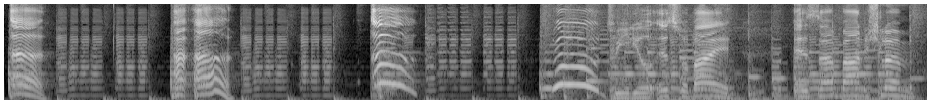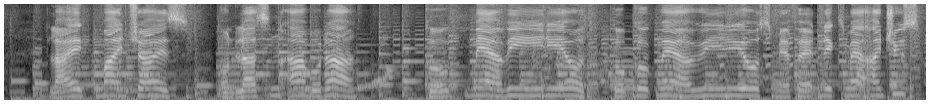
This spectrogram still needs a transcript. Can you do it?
Ah. Ah, ah. Das Video ist vorbei. Ist aber nicht schlimm. Like mein Scheiß und lass ein Abo da. Guck mehr Videos, guck, guck mehr Videos. Mir fällt nichts mehr ein. Tschüss.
